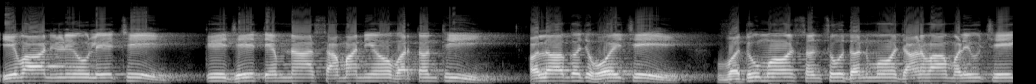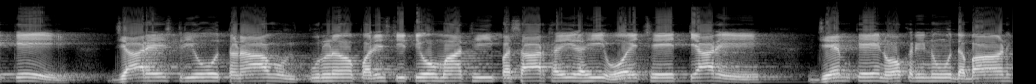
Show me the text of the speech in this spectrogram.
એવા નિર્ણયો લે છે કે જે તેમના સામાન્ય વર્તનથી અલગ જ હોય છે. વધુમાં સંશોધનમાં જાણવા મળ્યું છે કે જ્યારે સ્ત્રીઓ તણાવપૂર્ણ પરિસ્થિતિઓમાંથી પસાર થઈ રહી હોય છે ત્યારે જેમ કે નોકરીનું દબાણ,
